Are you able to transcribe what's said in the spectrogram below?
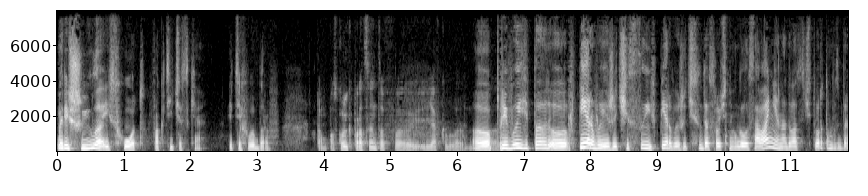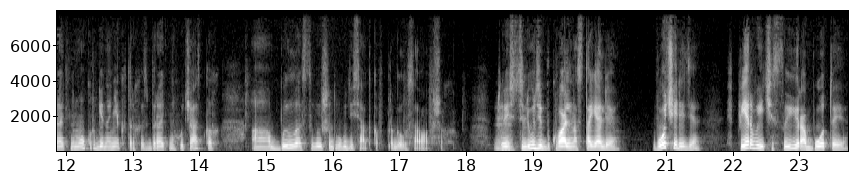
решило исход фактически этих выборов. Там по сколько процентов э, явка была? Э, при вы... Э, в первые же часы, в первые же часы досрочного голосования на 24-м избирательном округе на некоторых избирательных участках а, было свыше двух десятков проголосовавших. Mm-hmm. То есть люди буквально стояли в очереди в первые часы работы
